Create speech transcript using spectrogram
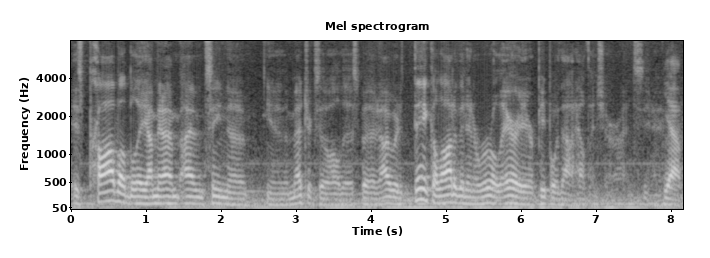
is probably. I mean, I'm, I have not seen the you know the metrics of all this, but I would think a lot of it in a rural area are people without health insurance. You know? Yeah.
